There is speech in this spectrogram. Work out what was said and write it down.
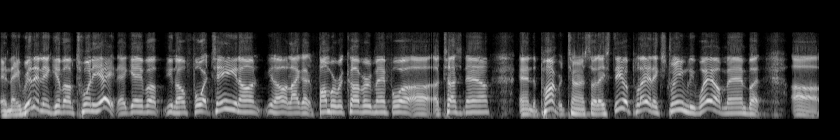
and they really didn't give up 28. They gave up, you know, 14 on, you know, like a fumble recovery, man, for a, a touchdown and the punt return. So they still played extremely well, man. But uh,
